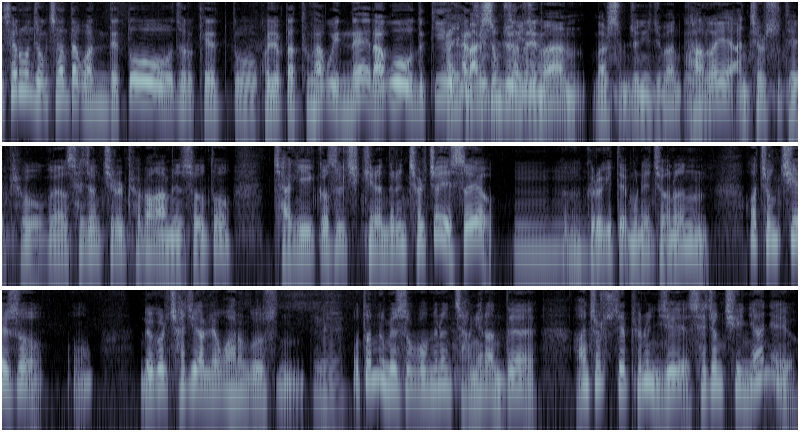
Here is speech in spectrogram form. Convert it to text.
새로운 정치 한다고 왔는데 또 저렇게 또 권력 다툼하고 있네라고 느낄 아니, 가능성이 말씀 높잖아요. 중이지만 말씀 중이지만 예. 과거에 안철수 대표가 새 정치를 표방하면서도 자기 것을 지키는 데는 철저했어요. 음, 어, 그렇기 때문에 저는 어, 정치에서 어, 내 걸 차지하려고 하는 것은 네. 어떤 의미에서 보면은 당연한데 안철수 대표는 이제 새 정치인이 아니에요.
